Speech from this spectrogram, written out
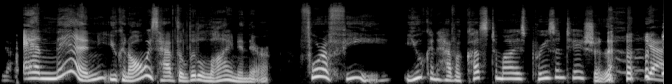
Yeah. And then you can always have the little line in there for a fee, you can have a customized presentation. Yes.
